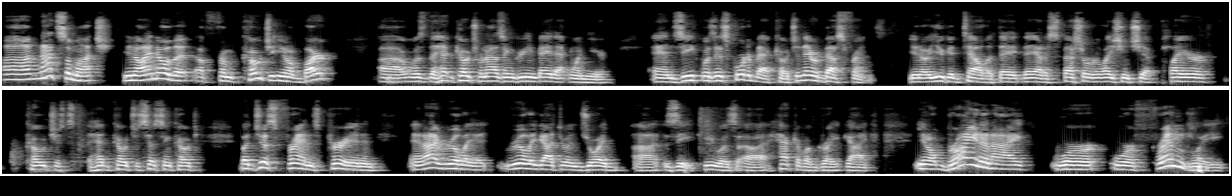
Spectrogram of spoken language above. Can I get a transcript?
Uh, not so much. You know, I know that uh, from coaching. You know, Bart uh, was the head coach when I was in Green Bay that one year, and Zeke was his quarterback coach, and they were best friends. You know, you could tell that they they had a special relationship, player, coach, head coach, assistant coach, but just friends. Period. And and I really, really got to enjoy uh, Zeke. He was a heck of a great guy. You know, Brian and I were were friendly,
